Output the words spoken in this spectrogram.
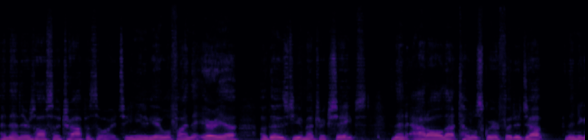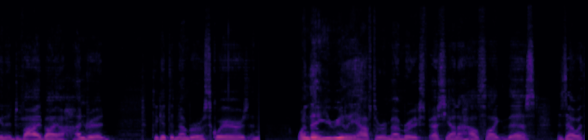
and then there's also trapezoid. So you need to be able to find the area of those geometric shapes, and then add all that total square footage up, and then you're going to divide by 100 to get the number of squares. And one thing you really have to remember, especially on a house like this, is that with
